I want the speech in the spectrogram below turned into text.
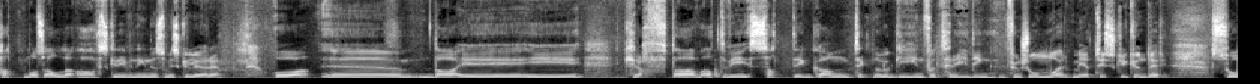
tatt med oss alle avskrivningene som vi skulle gjøre. Og da i, i, kraft av at vi satte i gang teknologien for tradingfunksjonen vår med tyske kunder, så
